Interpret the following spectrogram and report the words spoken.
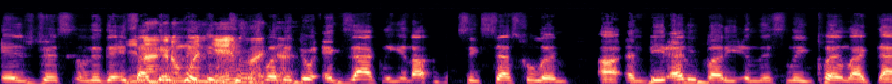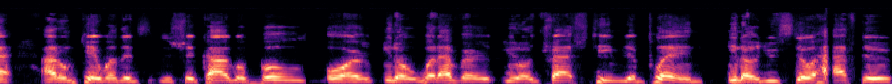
it's just it's You're not gonna win games like when they that. do it. Exactly. You're not successful in uh, and beat anybody in this league playing like that. I don't care whether it's the Chicago Bulls or you know whatever you know trash team you're playing. You know you still have to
